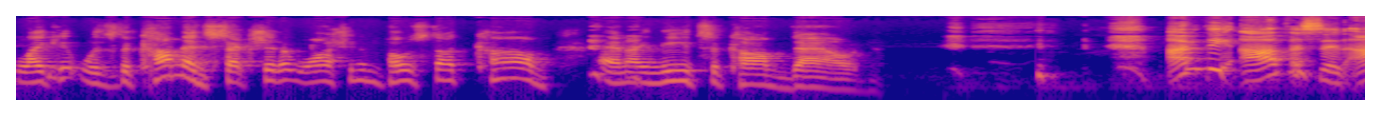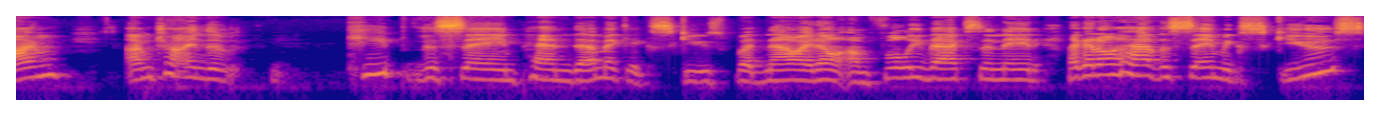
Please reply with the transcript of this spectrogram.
like mm-hmm. it was the comment section at WashingtonPost.com, and I need to calm down. I'm the opposite. I'm I'm trying to keep the same pandemic excuse, but now I don't. I'm fully vaccinated. Like I don't have the same excuse.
